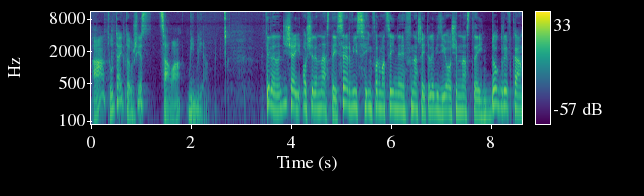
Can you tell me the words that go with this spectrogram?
a tutaj to już jest cała Biblia. Tyle na dzisiaj. O 17 serwis informacyjny w naszej telewizji, o 18 dogrywka.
